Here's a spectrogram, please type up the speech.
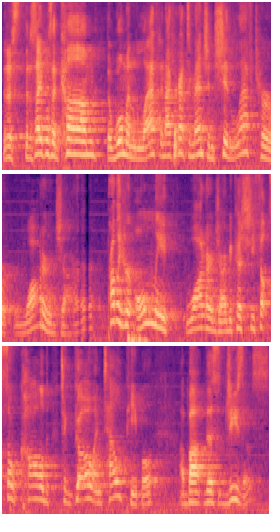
the, the disciples had come, the woman left, and I forgot to mention, she had left her water jar, probably her only water jar, because she felt so called to go and tell people about this Jesus.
